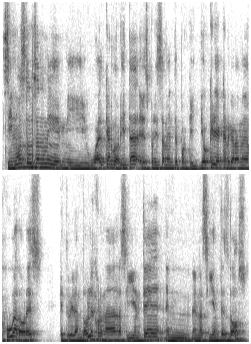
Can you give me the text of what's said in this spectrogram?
si no estoy usando mi, mi wildcard ahorita es precisamente porque yo quería cargarme de jugadores que tuvieran doble jornada en la siguiente, en, en, las siguientes dos.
